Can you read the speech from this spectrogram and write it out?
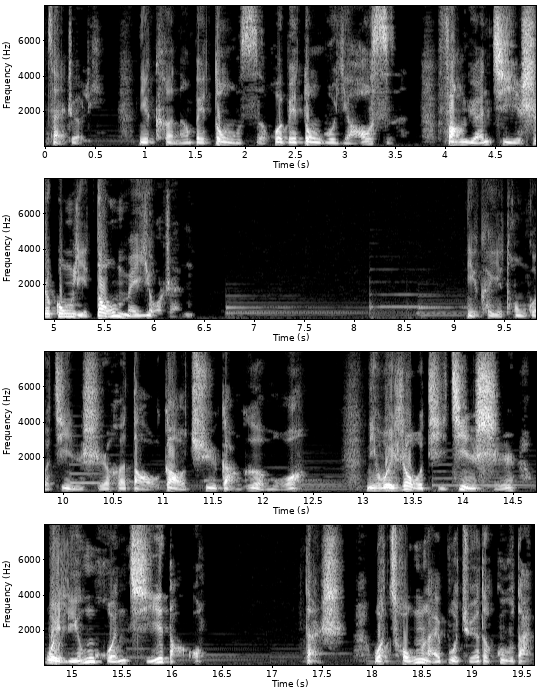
在这里，你可能被冻死或被动物咬死，方圆几十公里都没有人。你可以通过进食和祷告驱赶恶魔。你为肉体进食，为灵魂祈祷，但是我从来不觉得孤单。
